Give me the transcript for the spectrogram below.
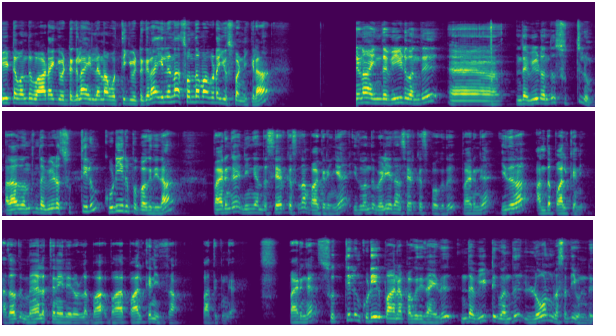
வீட்டை வந்து வாடகைக்கு விட்டுக்கலாம் இல்லைன்னா ஒத்திக்கு விட்டுக்கலாம் இல்லைன்னா சொந்தமாக கூட யூஸ் பண்ணிக்கலாம். ஏன்னா இந்த வீடு வந்து இந்த வீடு வந்து சுற்றிலும் அதாவது வந்து இந்த வீடை சுற்றிலும் குடியிருப்பு பகுதி தான். பாருங்கள் நீங்கள் அந்த சேர்க்கஸ் தான் பார்க்குறீங்க. இது வந்து வெளியே தான் சேர்க்கஸ் போகுது. பாருங்கள் இதுதான் அந்த பால்கனி. அதாவது மேலத்திணையில் உள்ள பா பா- பால்கனி இதுதான். பார்த்துக்குங்க. பாருங்கள் சுற்றிலும் குடியிருப்பான பகுதி தான் இது. இந்த வீட்டுக்கு வந்து லோன் வசதி உண்டு.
